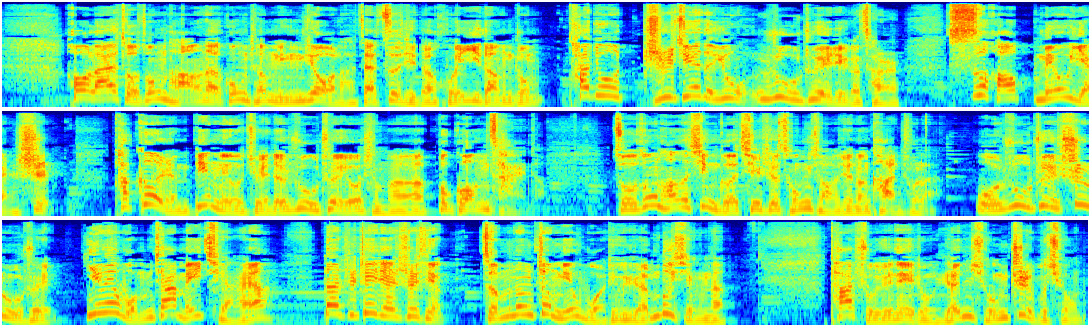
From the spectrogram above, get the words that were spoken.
后来左宗棠呢功成名就了，在自己的回忆当中，他就直接的用入赘这个词儿，丝毫没有掩饰。他个人并没有觉得入赘有什么不光彩的。左宗棠的性格其实从小就能看出来，我入赘是入赘，因为我们家没钱呀。但是这件事情怎么能证明我这个人不行呢？他属于那种人穷志不穷。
